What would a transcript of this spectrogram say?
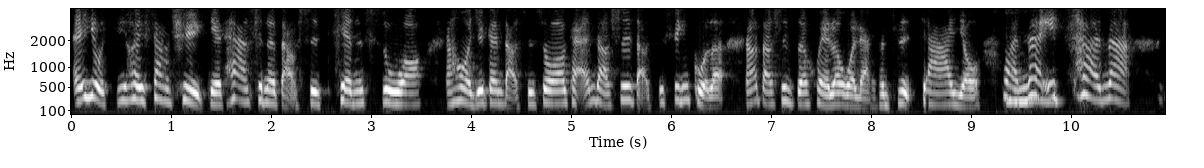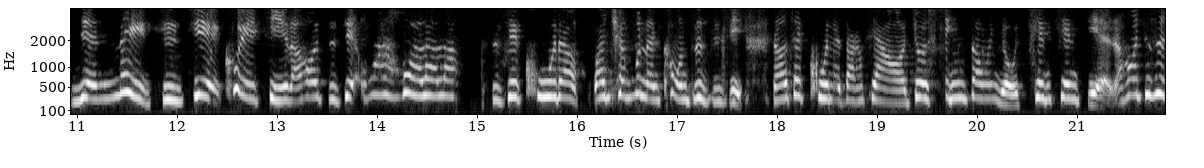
哎有机会上去给太阳盛德导师签书哦。然后我就跟导师说：“感恩导师，导师辛苦了。”然后导师则回了我两个字：“加油！”哇，那一刹那，眼泪直接溃堤，然后直接哇哗啦啦。直接哭到完全不能控制自己，然后在哭的当下哦，就心中有千千结，然后就是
